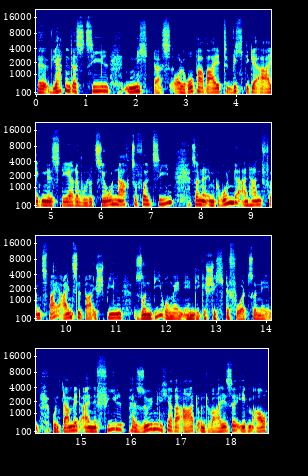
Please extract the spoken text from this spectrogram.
äh, wir hatten das Ziel, nicht das europaweit wichtige Ereignis der Revolution nachzuvollziehen, sondern im Grunde anhand von zwei Einzel Einzelbeispielen Sondierungen in die Geschichte vorzunehmen und damit eine viel persönlichere Art und Weise eben auch,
